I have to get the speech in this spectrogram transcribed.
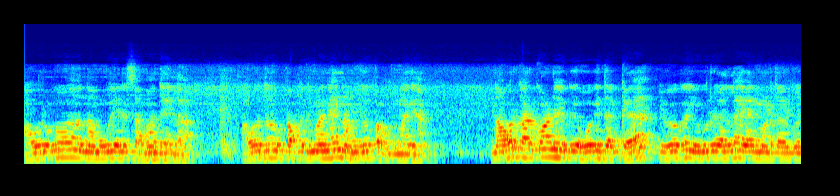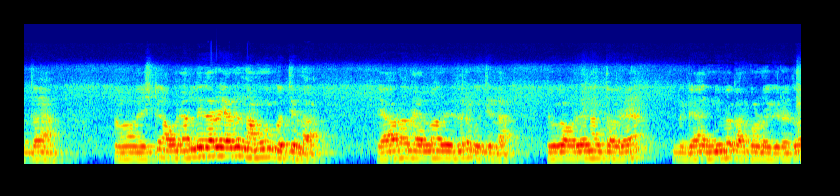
ಅವ್ರಿಗೂ ನಮಗೂ ಏನು ಸಂಬಂಧ ಇಲ್ಲ. ಅವ್ರದ್ದು ಪಕ್ಕದ ಮನೆ ನಮ್ಮದು ಪಕ್ಕದ ಮನೆ. ನಾವು ಅವ್ರು ಕರ್ಕೊಂಡು ಹೋಗಿದ್ದಕ್ಕೆ ಇವಾಗ ಇವರೆಲ್ಲ ಏನು ಮಾಡ್ತಾರೆ ಗೊತ್ತಾ? ಇಷ್ಟು ಅವರೆಲ್ಲಿದ್ದಾರೆ ಯಾರು ನಮಗೂ ಗೊತ್ತಿಲ್ಲ. ಯಾರು ಎಲ್ಲರೂ ಇದ್ದಾರೋ ಗೊತ್ತಿಲ್ಲ. ಇವಾಗ ಅವ್ರು ಏನಂತವ್ರೆ ನೀವೇ ಕರ್ಕೊಂಡು ಹೋಗಿರೋದು?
